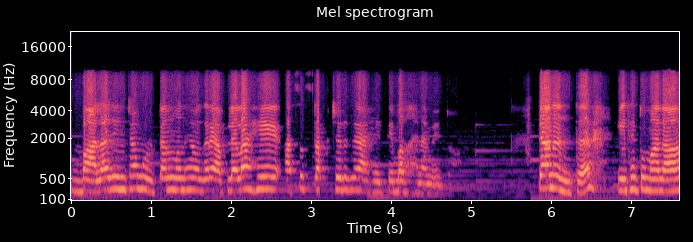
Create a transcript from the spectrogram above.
बालाजींच्या मूर्त्यांमध्ये वगैरे आपल्याला हे असं स्ट्रक्चर जे आहे ते बघायला मिळतं. त्यानंतर इथे तुम्हाला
